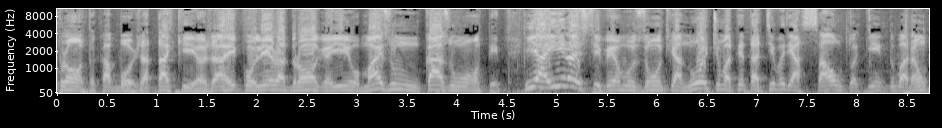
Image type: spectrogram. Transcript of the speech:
Pronto, acabou, já tá aqui, ó. Já recolheram a droga aí, mais um caso ontem. E aí nós tivemos ontem à noite uma tentativa de assalto aqui em Tubarão,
